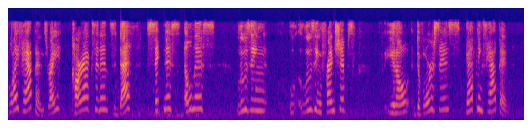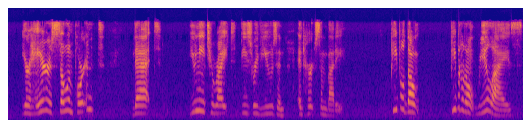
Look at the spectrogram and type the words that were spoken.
life happens, right? Car accidents, death, sickness, illness, losing losing friendships, you know, divorces, bad things happen. Your hair is so important that you need to write these reviews and, and hurt somebody. People don't people don't realize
